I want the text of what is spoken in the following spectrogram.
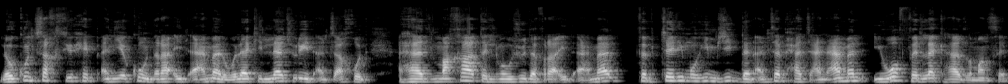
لو كنت شخص يحب أن يكون رائد أعمال ولكن لا تريد أن تأخذ هذه المخاطر الموجودة في رائد أعمال فبالتالي مهم جدا أن تبحث عن عمل يوفر لك هذا المنصب.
